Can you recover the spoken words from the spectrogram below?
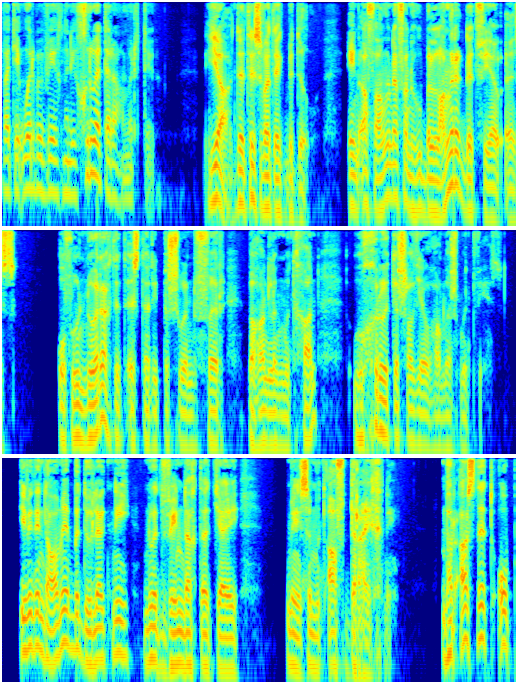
wat jy oorbeweeg na die groter hamer toe? Ja, dit is wat ek bedoel. En afhangende van hoe belangrik dit vir jou is of hoe nodig dit is dat die persoon vir behandeling moet gaan, hoe groter sal jou hamers moet wees. Jy weet en daarmee bedoel ek nie noodwendig dat jy mense moet afdreig nie. Maar as dit op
